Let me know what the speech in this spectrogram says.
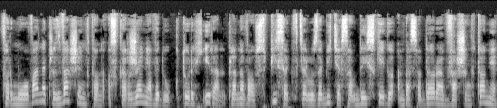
formułowane przez Waszyngton oskarżenia, według których Iran planował spisek w celu zabicia saudyjskiego ambasadora w Waszyngtonie,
